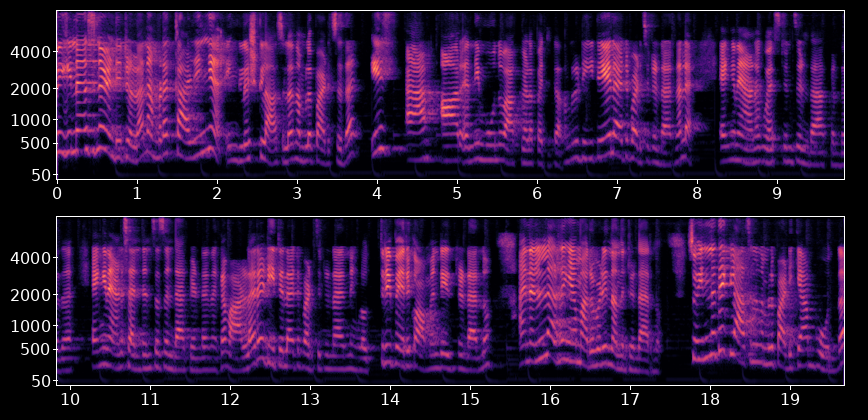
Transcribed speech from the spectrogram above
ബിഗിനേഴ്സിന് വേണ്ടിയിട്ടുള്ള നമ്മുടെ കഴിഞ്ഞ ഇംഗ്ലീഷ് ക്ലാസ്സിൽ നമ്മൾ പഠിച്ചത് ഇസ് ആം ആർ എന്നീ മൂന്ന് വാക്കുകളെ പറ്റിയിട്ടാണ്. നമ്മൾ ഡീറ്റെയിൽ ആയിട്ട് പഠിച്ചിട്ടുണ്ടായിരുന്നു അല്ലെ? എങ്ങനെയാണ് ക്വസ്റ്റ്യൻസ് ഉണ്ടാക്കേണ്ടത്? എങ്ങനെയാണ് സെന്റൻസസ് ഉണ്ടാക്കേണ്ടത് എന്നൊക്കെ വളരെ ഡീറ്റെയിൽ ആയിട്ട് പഠിച്ചിട്ടുണ്ടായിരുന്നു. നിങ്ങൾ ഒത്തിരി പേര് കോമന്റ് ചെയ്തിട്ടുണ്ടായിരുന്നു. അതിനെല്ലാവരും ഞാൻ മറുപടി തന്നിട്ടുണ്ടായിരുന്നു. സോ ഇന്നത്തെ ക്ലാസ്സിൽ നമ്മൾ പഠിക്കാൻ പോകുന്നത്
